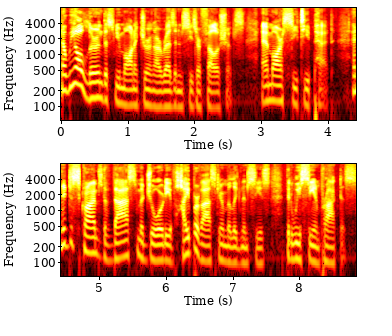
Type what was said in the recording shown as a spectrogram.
Now, we all learned this mnemonic during our residencies or fellowships, MRCT PET, and it describes the vast majority of hypervascular malignancies that we see in practice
